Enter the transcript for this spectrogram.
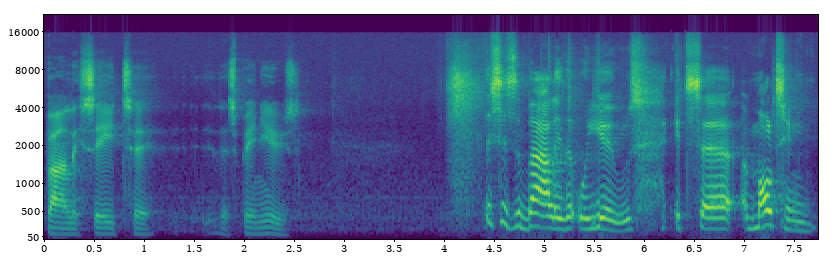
barley seed to, that's being used? This is the barley that we use. It's a, a malting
